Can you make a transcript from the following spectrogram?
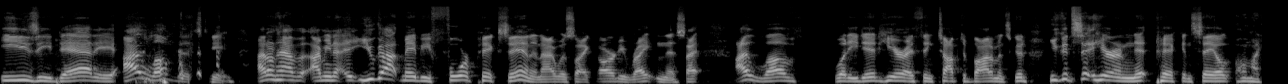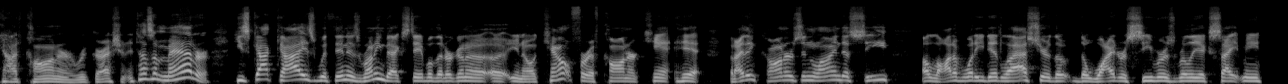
Easy Daddy. I love this team. I don't have. I mean, you got maybe four picks in, and I was like already writing this. I I love what he did here. I think top to bottom, it's good. You could sit here and nitpick and say, "Oh, oh my God, Conner regression." It doesn't matter. He's got guys within his running back stable that are going to, uh, you know, account for if Conner can't hit. But I think Conner's in line to see a lot of what he did last year. The the wide receivers really excite me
